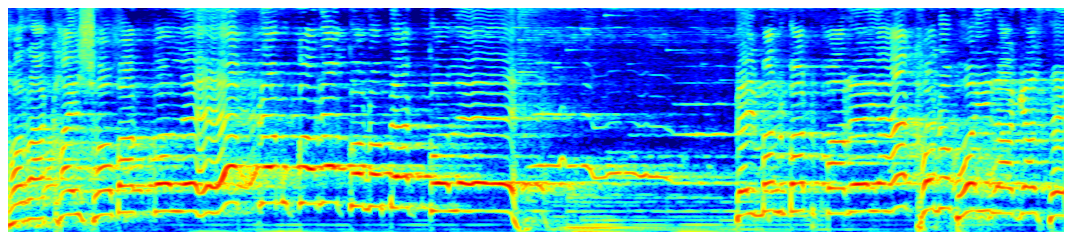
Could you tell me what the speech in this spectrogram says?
ধরা খায় সবাক কলে, প্রেম করে কোন ব্যাগ কলে। বেইমান বাট পারে, এখনও ভৈরা গেছে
